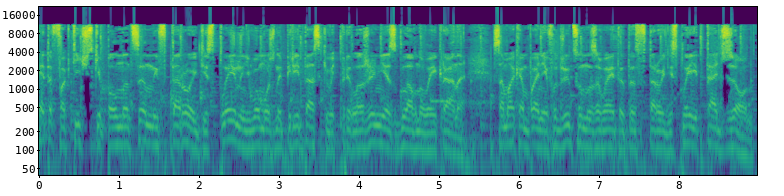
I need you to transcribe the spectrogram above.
Это фактически полноценный второй дисплей, на него можно перетаскивать приложение с главного экрана. Сама компания Fujitsu называет этот второй дисплей Touch Zone.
